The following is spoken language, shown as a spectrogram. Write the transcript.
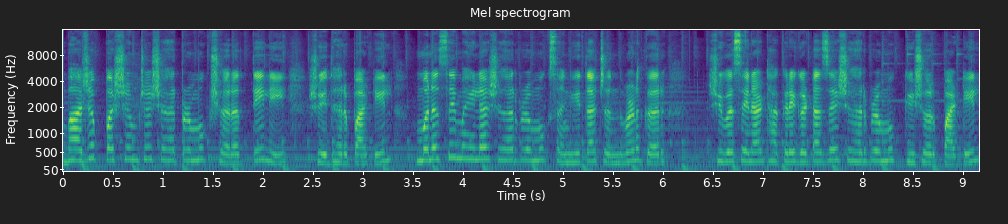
भाजप पश्चिमचे शहर प्रमुख शरद तेली श्रीधर पाटील मनसे महिला शहर प्रमुख संगीता चंदवणकर शिवसेना ठाकरे गटाचे शहरप्रमुख किशोर पाटील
